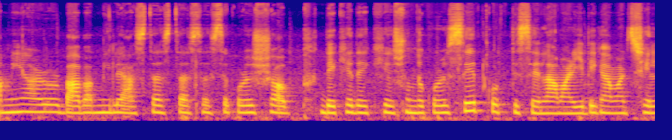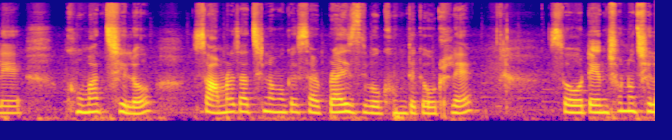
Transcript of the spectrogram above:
আমি আর ওর বাবা মিলে আস্তে আস্তে আস্তে আস্তে করে সব দেখে দেখে সুন্দর করে সেট করতেছিলাম। আর এদিকে আমার ছেলে ঘুমাচ্ছিল। সো আমরা চাচ্ছিলাম ওকে সারপ্রাইজ দিব ঘুম থেকে উঠলে। সো টেনশনও ছিল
